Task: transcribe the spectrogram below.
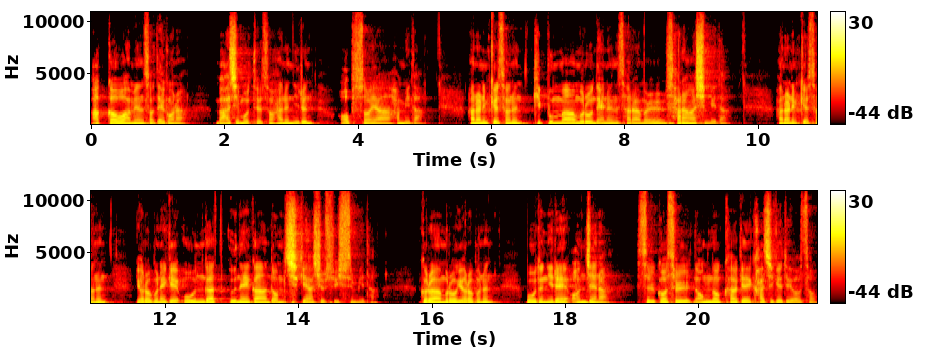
아까워하면서 내거나 마지못해서 하는 일은 없어야 합니다. 하나님께서는 기쁜 마음으로 내는 사람을 사랑하십니다. 하나님께서는 여러분에게 온갖 은혜가 넘치게 하실 수 있습니다. 그러함으로 여러분은 모든 일에 언제나 쓸 것을 넉넉하게 가지게 되어서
